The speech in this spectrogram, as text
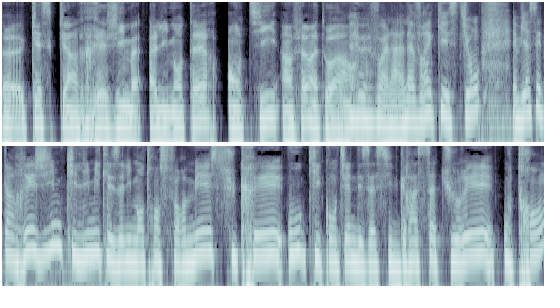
euh, qu'est-ce qu'un régime alimentaire anti-inflammatoire Euh, Voilà, la vraie question. Eh bien, c'est un régime qui limite les aliments transformés, sucrés ou qui contiennent des acides gras saturés ou trans.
